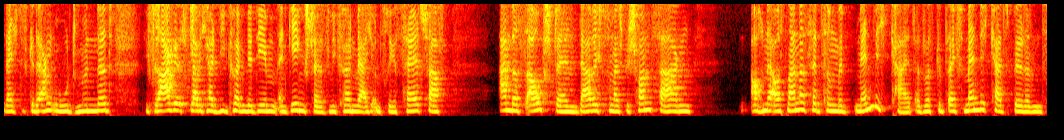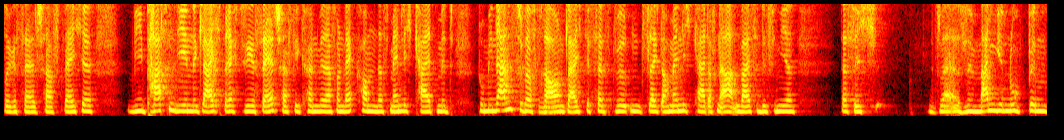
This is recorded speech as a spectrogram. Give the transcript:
rechtes Gedankengut mündet. Die Frage ist, glaube ich, halt, wie können wir dem entgegenstellen? Also wie können wir eigentlich unsere Gesellschaft anders aufstellen? Da würde ich zum Beispiel schon sagen, auch eine Auseinandersetzung mit Männlichkeit. Also was gibt es eigentlich für Männlichkeitsbilder in unserer Gesellschaft? Welche, wie passen die in eine gleichberechtigte Gesellschaft? Wie können wir davon wegkommen, dass Männlichkeit mit Dominanz über Frauen gleichgesetzt wird und vielleicht auch Männlichkeit auf eine Art und Weise definiert, dass ich also Mann genug bin,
